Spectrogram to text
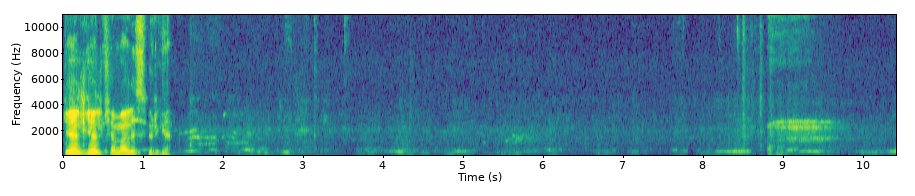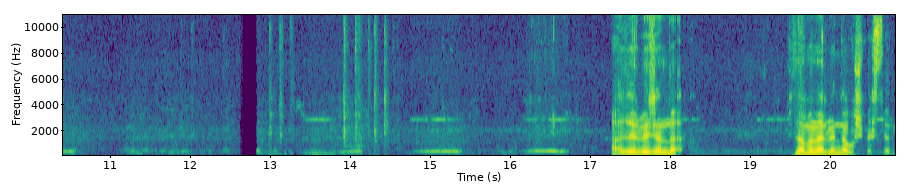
Gel gel Kemal bir gel. Azerbaycan'da bir zamanlar ben de kuş besledim.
